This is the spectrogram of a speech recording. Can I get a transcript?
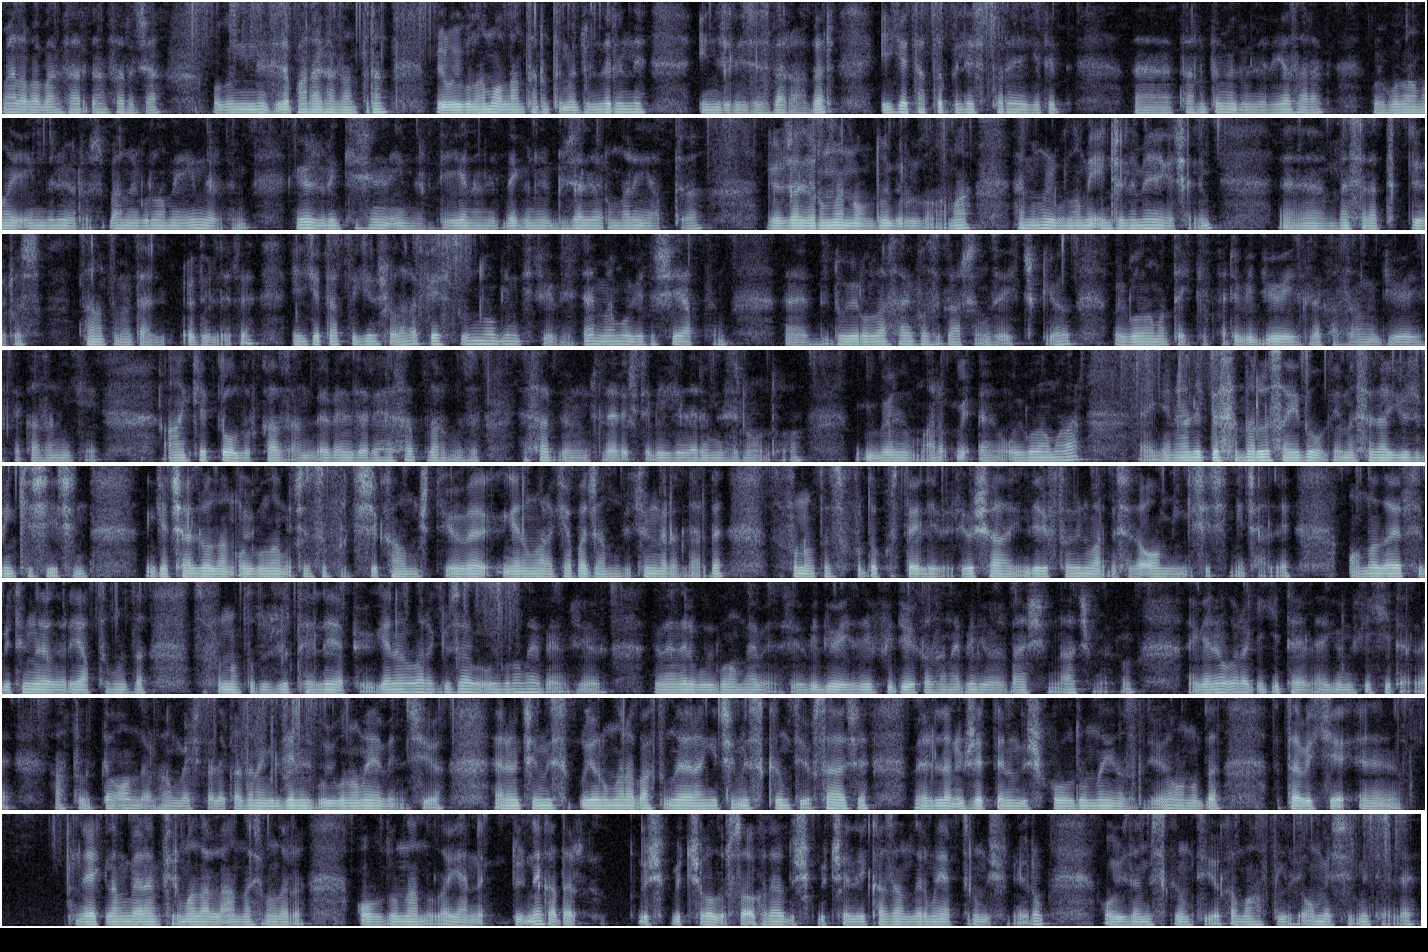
Merhaba ben Serkan Sarıca. Bugün yine size para kazandıran bir uygulama olan tanıtım ödüllerini inceleyeceğiz beraber. İlk etapta Play Store'ya girip e, tanıtım ödülleri yazarak uygulamayı indiriyoruz. Ben uygulamayı indirdim. 100 bin kişinin indirdiği, genellikle günü güzel yorumların yaptığı, güzel yorumların olduğu bir uygulama. Hemen uygulamayı incelemeye geçelim. E, mesela tıklıyoruz tanıtım ödül, ödülleri. İlk etapta giriş olarak Facebook'un login istiyor bizden. Ben bu girişi yaptım. E, duyurular sayfası karşımıza ilk çıkıyor. Uygulama teklifleri, videoyu izle kazan, videoyu izle kazan 2, anket doldur kazan ve benzeri hesaplarımızı, hesap görüntüleri, işte bilgilerimizin olduğu bölüm var, e, uygulamalar e, genellikle sınırlı sayıda oluyor. Mesela 100 bin kişi için geçerli olan uygulama için 0 kişi kalmış diyor ve genel olarak yapacağımız bütün görevlerde 0.09 TL veriyor. Şahin Drift oyunu var mesela 10 bin kişi için geçerli. Onda da hepsi bütün görevleri yaptığımızda 0.31 TL yapıyor. Genel olarak güzel bir uygulamaya benziyor. Güvenilir bir uygulamaya benziyor. Video izleyip videoyu kazanabiliyoruz. Ben şimdi açmıyorum. E, genel olarak 2 TL, günlük 2 TL, haftalıkta 14-15 TL kazanabileceğiniz bir uygulamaya benziyor. Herhangi bir yorumlara baktığımda herhangi bir sıkıntı yok. Sadece verilen ücretlerin düşük olduğundan yazılıyor. Onu da tabii ki e, reklam veren firmalarla anlaşmaları olduğundan dolayı yani ne kadar düşük bütçe olursa o kadar düşük bütçeli kazandırma yaptığını düşünüyorum. O yüzden bir sıkıntı yok ama haftalık 15-20 TL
